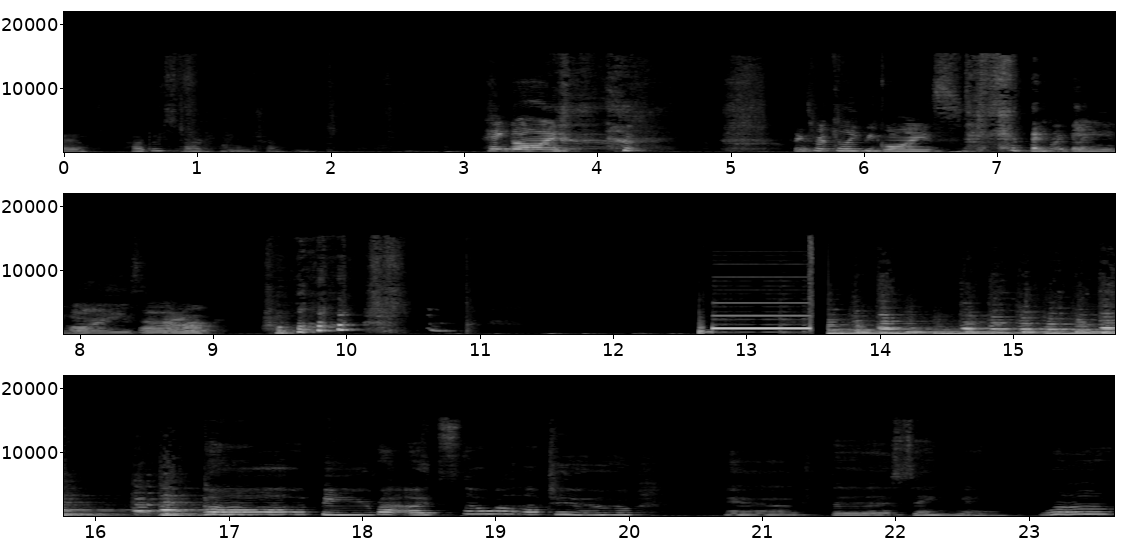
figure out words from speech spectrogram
Okay, how do we start an intro? Hey guys! Thanks for killing me, guys. Thanks for killing me, guys. Copyright, so I'll have to mute the singing. Whoa.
